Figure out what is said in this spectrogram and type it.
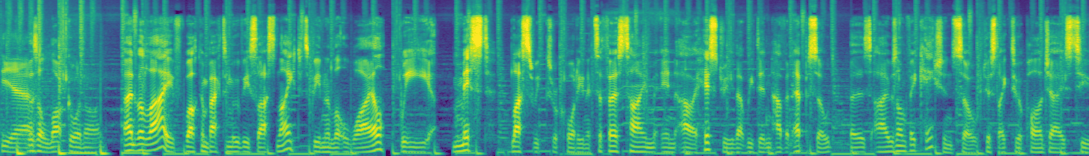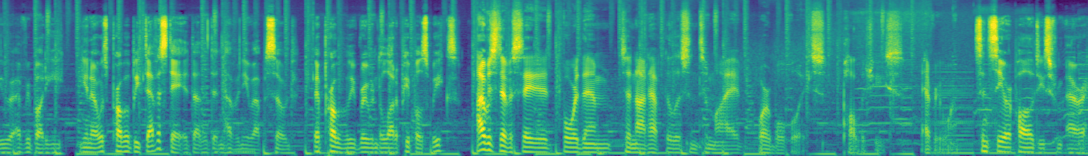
Yeah. there's a lot going on. And we're live. Welcome back to Movies Last Night. It's been a little while. We missed last week's recording. It's the first time in our history that we didn't have an episode as I was on vacation. So just like to apologize to everybody. You know, was probably devastated that they didn't have a new episode. It probably ruined a lot of people's weeks. I was devastated for them to not have to listen to my horrible voice. Apologies, everyone. Sincere apologies from Eric.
